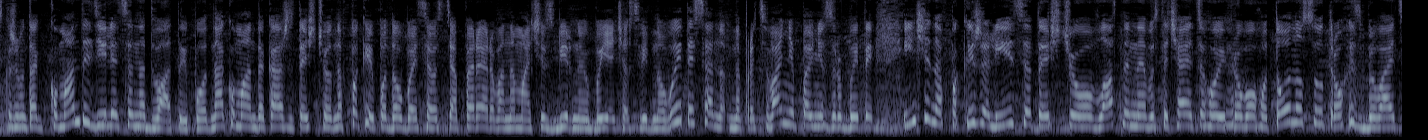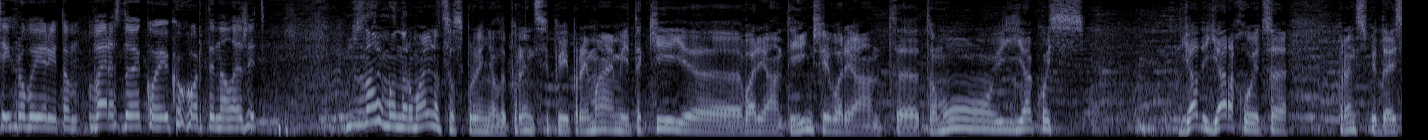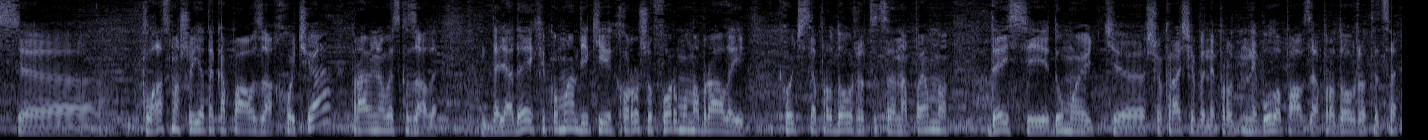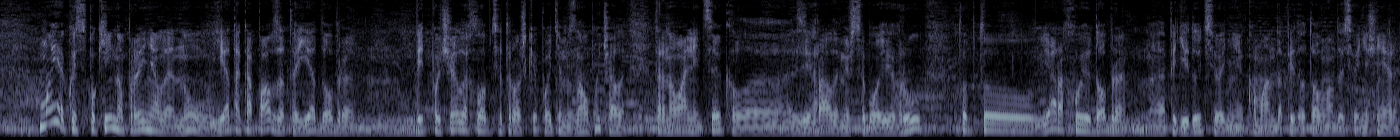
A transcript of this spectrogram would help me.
Скажімо так, команди діляться на два типи. Одна команда каже, те, що навпаки подобається ось ця перерва на матчі збірною, бо є час відновитися, напрацювання певні зробити. Інші навпаки жаліються, те, що власне не вистачає цього ігрового тонусу, трохи збивається ігровий ритм. Верес до якої когорти належить? Не знаю, ми нормально це сприйняли. В принципі, приймаємо і такий е, варіант, і інший варіант. Е, Тому якось я, я рахую це. В принципі, десь е, класно, що є така пауза. Хоча, правильно ви сказали, для деяких команд, які хорошу форму набрали, і хочеться продовжити це, напевно, десь і думають, е, що краще би не про не було паузи, а продовжувати це. Ми якось спокійно прийняли. Ну, є така пауза, то є добре. Відпочили хлопці трошки, потім знову почали тренувальний цикл, е, зіграли між собою ігру. Тобто, я рахую, добре е, підійдуть сьогодні. Команда підготовлена до сьогоднішньої гри.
